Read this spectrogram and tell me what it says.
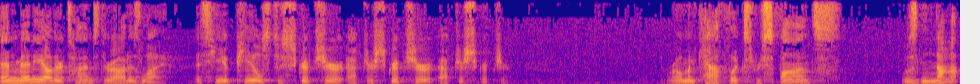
and many other times throughout his life, as he appeals to Scripture after Scripture after Scripture. The Roman Catholic's response was not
